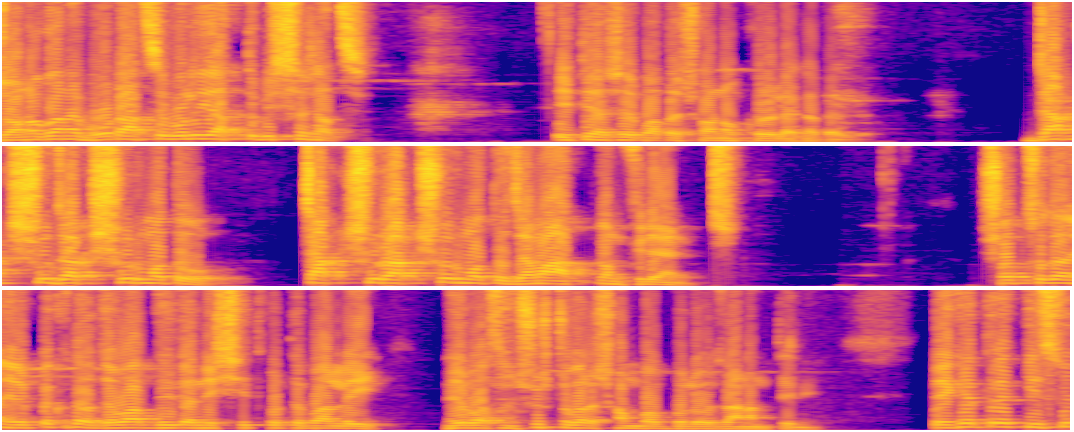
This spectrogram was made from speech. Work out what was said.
জনগণের ভোট আছে বলেই আত্মবিশ্বাস আছে। ইতিহাসের পাতায় স্বর্ণাক্ষরে লেখা থাকবে ডাকসু জাকসুর মতো, চাকসু রাকসুর মতো জামাত কনফিডেন্ট স্বচ্ছতা, নিরপেক্ষতা, জবাবদিহিতা নিশ্চিত করতে পারলেই নির্বাচন সুষ্ঠু করা সম্ভব বলেও জানান তিনি। এক্ষেত্রে কিছু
